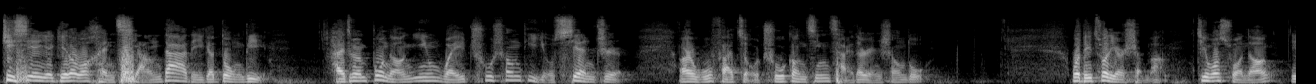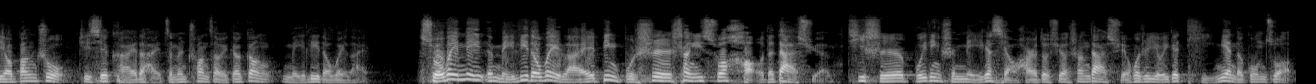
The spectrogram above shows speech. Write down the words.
这些也给了我很强大的一个动力。孩子们不能因为出生地有限制，而无法走出更精彩的人生路。我得做点什么，尽我所能，也要帮助这些可爱的孩子们创造一个更美丽的未来。所谓美美丽的未来，并不是上一所好的大学，其实不一定是每一个小孩都需要上大学，或者有一个体面的工作。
